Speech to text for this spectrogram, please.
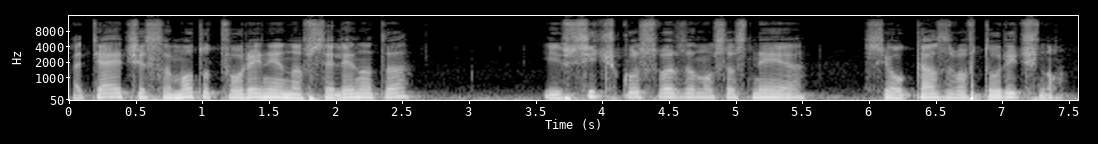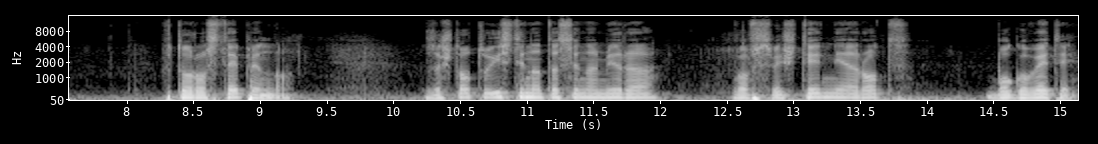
а тя е, че самото творение на Вселената и всичко свързано с нея се оказва вторично, второстепенно, защото истината се намира в свещения род боговете.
